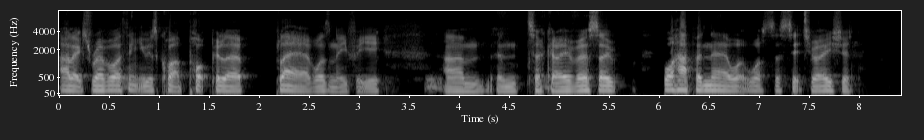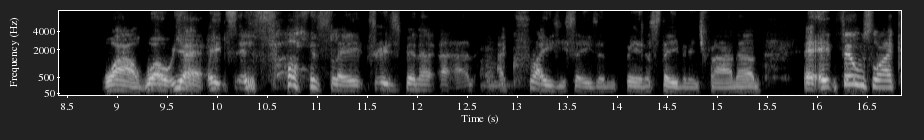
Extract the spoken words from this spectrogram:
Alex Revell, I think he was quite a popular player, wasn't he, for you? Mm. Um, and took over. So, what happened there? What, what's the situation? Wow. Well, yeah, it's it's honestly it's, it's been a, a, a crazy season being a Stevenage fan. Um, it, it, feels like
